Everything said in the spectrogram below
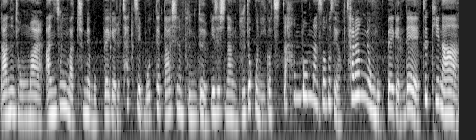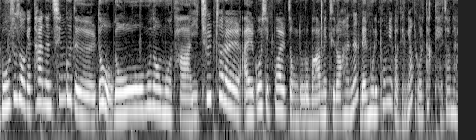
나는 정말 안성맞춤의 목베개를 찾지 못했다 하시는 분들 있으시다면 무조건 이거 진짜 한 번만 써보세요. 차량용 목베개인데 특히나 보수석에 타는 친구들도 너무너무 다 이 출처를 알고 싶어 할 정도로 마음에 들어 하는 메모리 폼이거든요. 이걸 딱 대잖아요,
